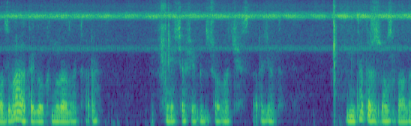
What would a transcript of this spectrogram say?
Rozwala tego knura za karę. Nie chciał się gliczować, stary dziad. Mi to też rozwala.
